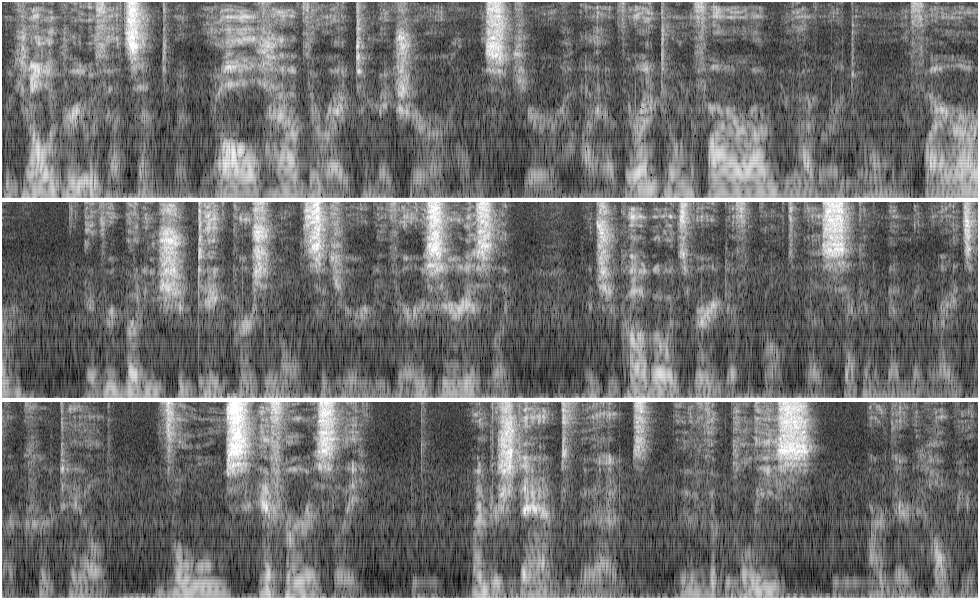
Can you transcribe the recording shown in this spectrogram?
We can all agree with that sentiment. We all have the right to make sure our home is secure. I have the right to own a firearm. You have a right to own a firearm. Everybody should take personal security very seriously. In Chicago, it's very difficult as Second Amendment rights are curtailed vociferously. Understand that the police are there to help you.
